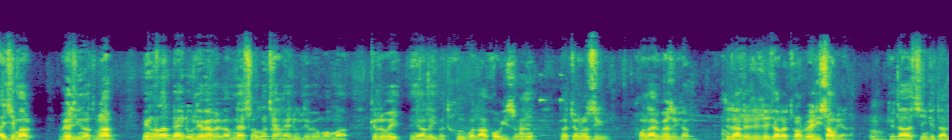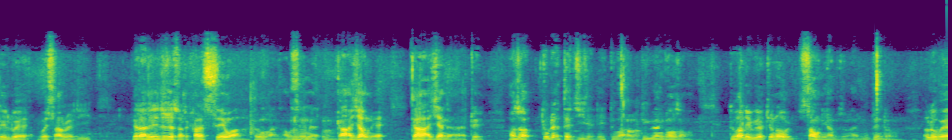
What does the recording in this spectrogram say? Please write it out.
အဲ့ချိန်မှာ ready နော်သူကမင်္ဂလာ9 to 11ပဲကမနေ့စောဆုံးချိန်9 to 11မှာမှကရဝိတ်နေရာလေးမှာတစ်ခုပေါ်လာခေါ်ပြီးဆိုရင်သူကကျွန်တော်တို့စီခေါ်နိုင်ဝဲဆိုရောက်ပြီတစ်တာတစ်တစ်ရောက်တော့ကျွန်တော် ready စောင့်နေရတာ ဂီတာရှင်းဂီတာလေးလွယ်ဝက်စာ ready ဂီတာလေးတစ်ဆိုတာတခါဆင်းသွားတာသုံးခါအောက်ဆင်းတယ်ကားအရောက်နေကားအရက်နေအတွေ့ဘာလို့ဆိုသူ့တဲ့အသက်ကြီးတယ်လေသူက TV ကောင်းဆောင်သူကနေပြီးတော့ကျွန်တော်စောင့်နေရမှာဆိုတာမသိတော့အဲ့လိုပဲ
